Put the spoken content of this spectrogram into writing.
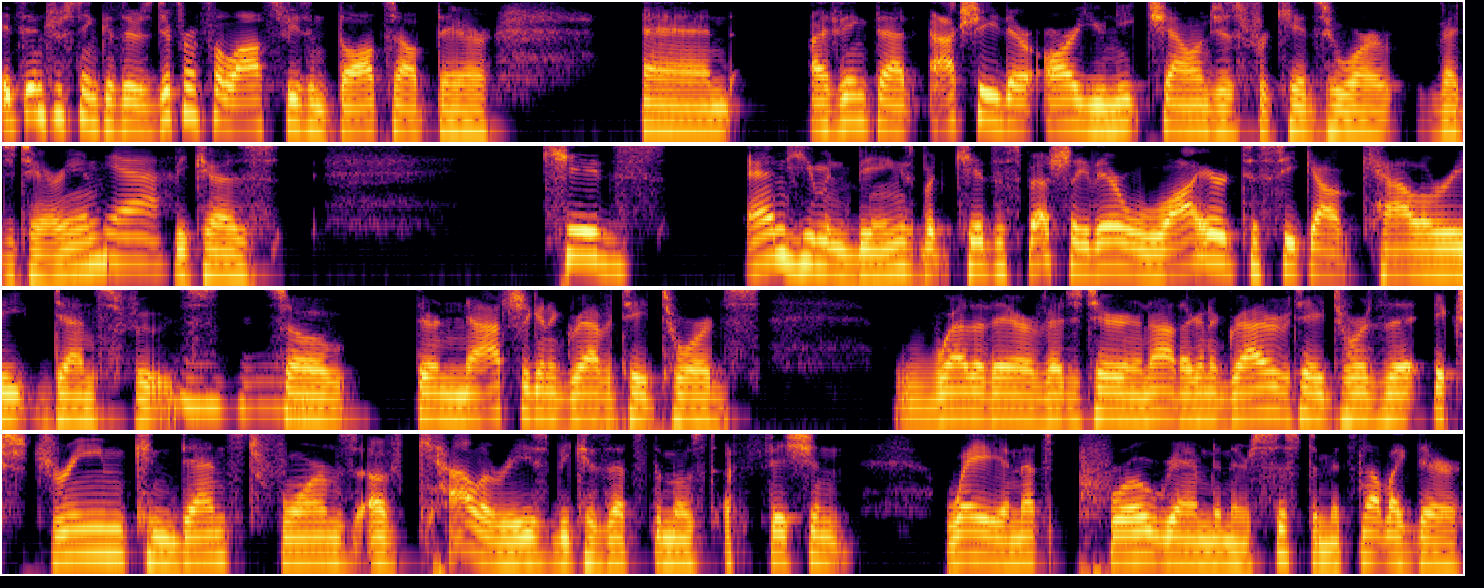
it's interesting because there's different philosophies and thoughts out there, and I think that actually there are unique challenges for kids who are vegetarian yeah because kids and human beings, but kids especially, they're wired to seek out calorie dense foods. Mhm. So they're naturally going to gravitate towards whether they're vegetarian or not, they're going to gravitate towards the extreme condensed forms of calories because that's the most efficient way and that's programmed in their system. It's not like they're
